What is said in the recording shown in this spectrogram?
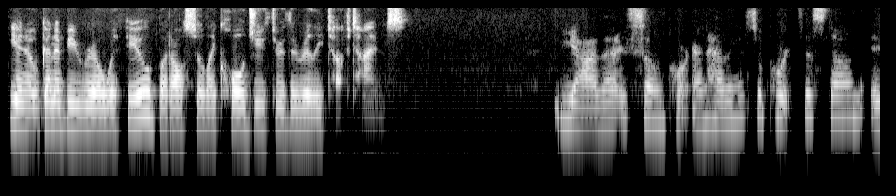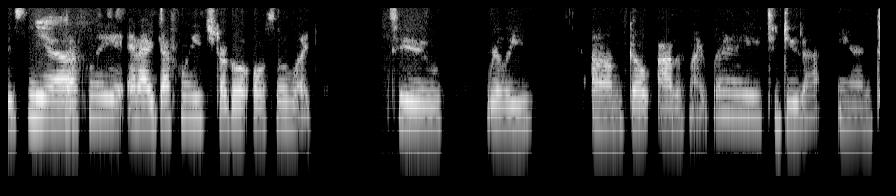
you know going to be real with you but also like hold you through the really tough times. Yeah that is so important. Having a support system is yeah. definitely and i definitely struggle also like to really um, go out of my way to do that and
